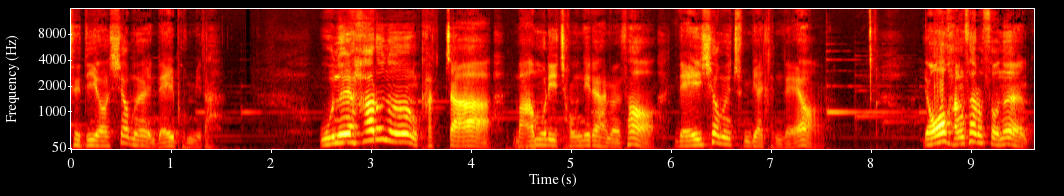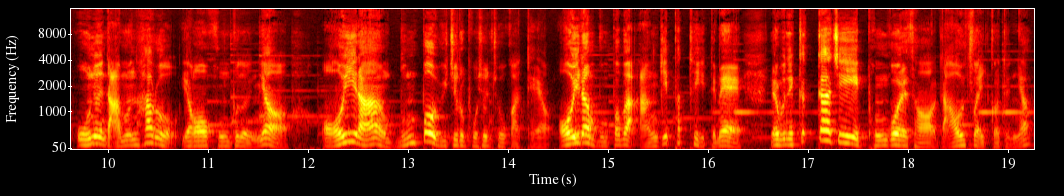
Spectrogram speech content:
드디어 시험을 내일 봅니다. 오늘 하루는 각자 마무리 정리를 하면서 내일 시험을 준비할 텐데요. 영어 강사로서는 오늘 남은 하루 영어 공부는요. 어휘랑 문법 위주로 보시면 좋을 것 같아요. 어휘랑 문법은 암기 파트이기 때문에 여러분이 끝까지 본 거에서 나올 수가 있거든요.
